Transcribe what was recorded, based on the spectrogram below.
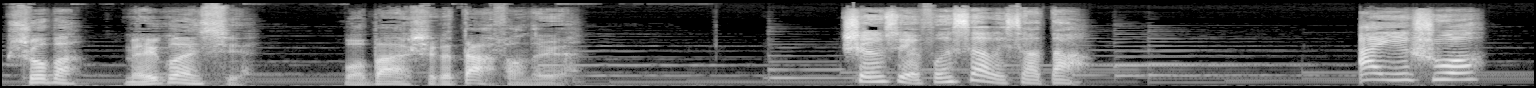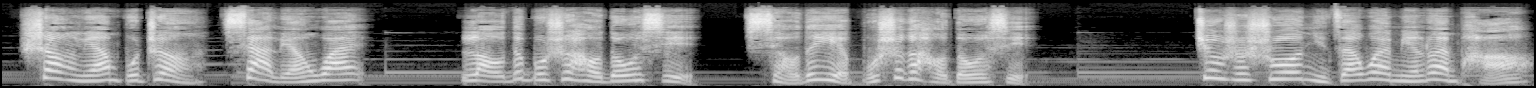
说吧，没关系，我爸是个大方的人。沈雪峰笑了笑道：“阿姨说，上梁不正下梁歪，老的不是好东西，小的也不是个好东西。就是说你在外面乱跑，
